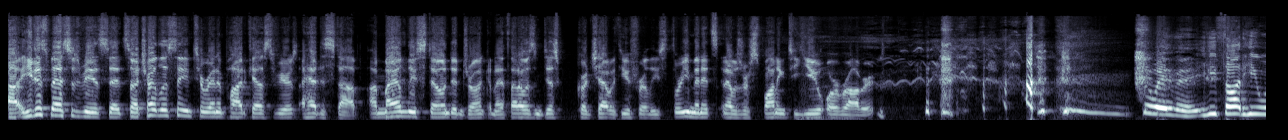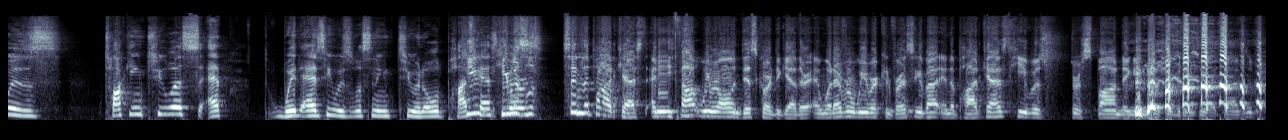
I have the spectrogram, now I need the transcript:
Uh, he just messaged me and said, "So I tried listening to random podcast of yours. I had to stop. I'm mildly stoned and drunk, and I thought I was in Discord chat with you for at least three minutes, and I was responding to you or Robert." so wait a minute. He thought he was talking to us at when as he was listening to an old podcast. he of was listening to the podcast and he thought we were all in Discord together, and whatever we were conversing about in the podcast, he was responding and contributing to.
